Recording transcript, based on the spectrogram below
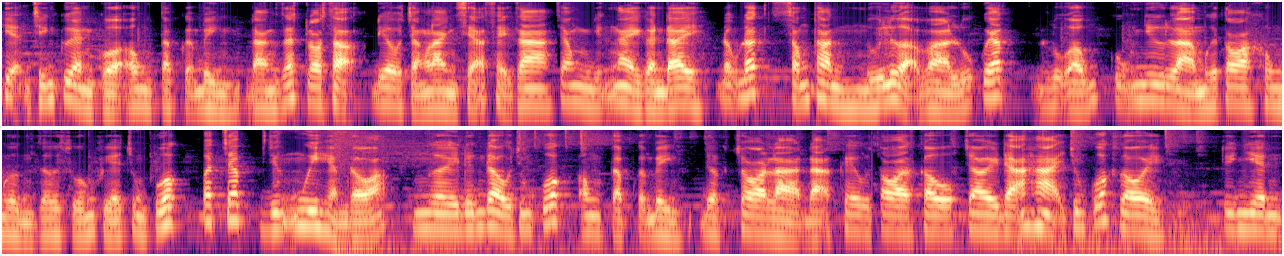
Hiện chính quyền của ông Tập Cận Bình đang rất lo sợ điều chẳng lành sẽ xảy ra trong những ngày gần đây. Động đất, sóng thần, núi lửa và lũ quét, lũ ống cũng như là mưa to không ngừng rơi xuống phía Trung Quốc. Bất chấp những nguy hiểm đó, người đứng đầu Trung Quốc, ông Tập Cận Bình được cho là đã kêu to câu trời đã hại Trung Quốc rồi. Tuy nhiên,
